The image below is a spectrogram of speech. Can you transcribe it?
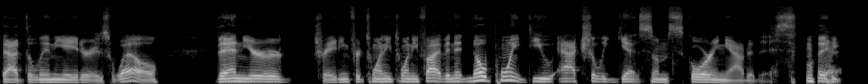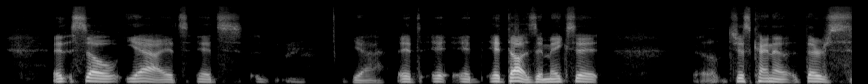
that delineator as well, then you're trading for 2025 and at no point do you actually get some scoring out of this. like yeah. It, so yeah, it's it's yeah, it it it it does. It makes it uh, just kind of there's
